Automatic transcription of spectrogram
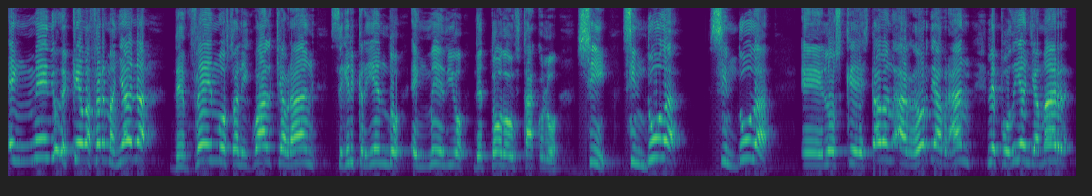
en medio de qué va a ser mañana. Debemos, al igual que Abraham, seguir creyendo en medio de todo obstáculo. Sí, sin duda, sin duda, eh, los que estaban alrededor de Abraham le podían llamar,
